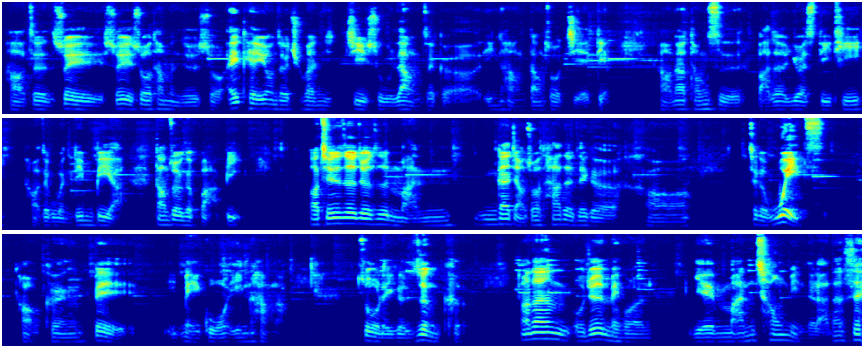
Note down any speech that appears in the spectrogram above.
好，这所以所以说他们就是说，哎，可以用这个区块链技术让这个银行当做节点，好，那同时把这个 USDT 好这个稳定币啊当做一个法币，哦，其实这就是蛮应该讲说它的这个呃这个位置，好，可能被美国银行啊做了一个认可，啊，但我觉得美国人也蛮聪明的啦，但是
